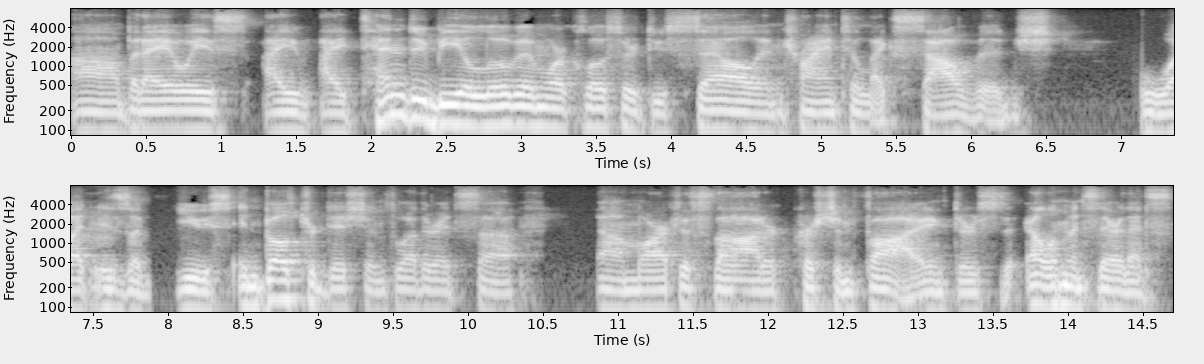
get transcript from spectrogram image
uh, but I always I I tend to be a little bit more closer to Dussel and trying to like salvage what mm-hmm. is of use in both traditions, whether it's uh, uh, Marxist thought or Christian thought. I think there's elements there that's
